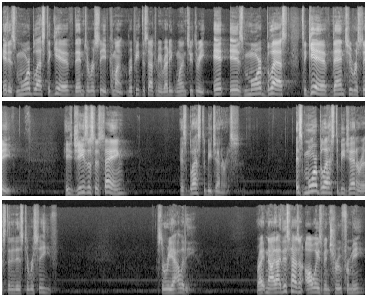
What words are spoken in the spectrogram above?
It is more blessed to give than to receive. Come on, repeat this after me. Ready? One, two, three. It is more blessed to give than to receive. He, Jesus is saying, It's blessed to be generous. It's more blessed to be generous than it is to receive. It's the reality. Right now, this hasn't always been true for me,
